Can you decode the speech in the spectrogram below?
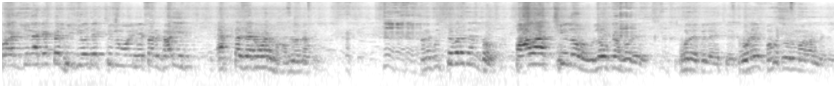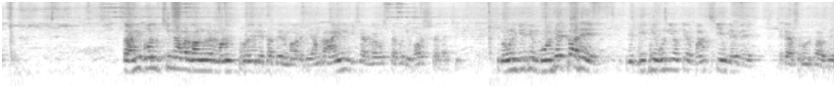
কয়েকদিন আগে একটা ভিডিও দেখছিলাম ওই নেতার গাড়ির, একটা জায়গা আর ভালো না। মানে বুঝতে পেরেছেন তো? পালাচ্ছিল নৌকা করে ধরে ফেলেছে, ধরে বাঁদর মারা মেরেছে। তো আমি বলছি না আমার বাংলার মানুষ ধরে নেতাদের মারবে, আমরা আইন বিচার ব্যবস্থা করি, ভরসা রাখি। কিন্তু উনি যদি মনে করে যে দিদি, উনি ওকে বাঁচিয়ে নেবে, এটা ভুল হবে।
